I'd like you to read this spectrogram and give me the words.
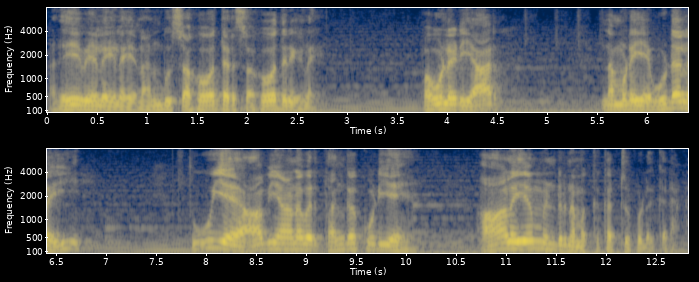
அதே வேளையில் என் அன்பு சகோதர சகோதரிகளே பவுலடியார் நம்முடைய உடலை தூய ஆவியானவர் தங்கக்கூடிய ஆலயம் என்று நமக்கு கற்றுக் கொடுக்கிறார்.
